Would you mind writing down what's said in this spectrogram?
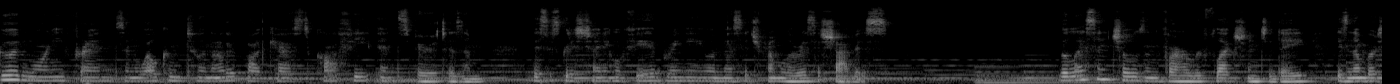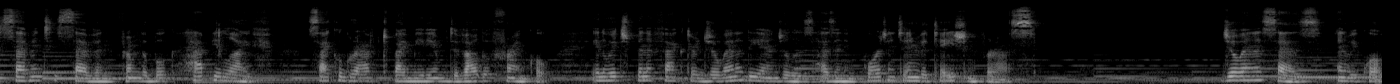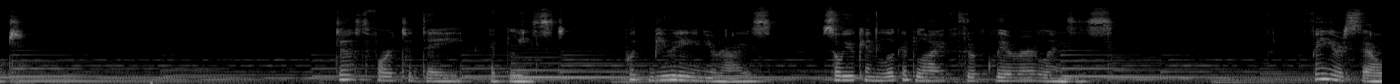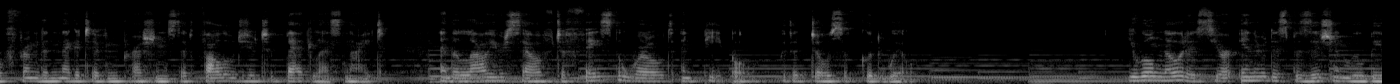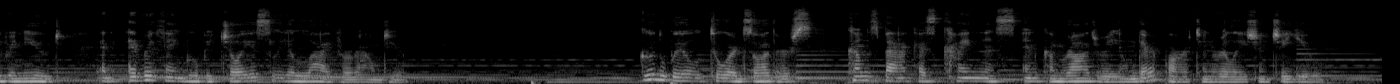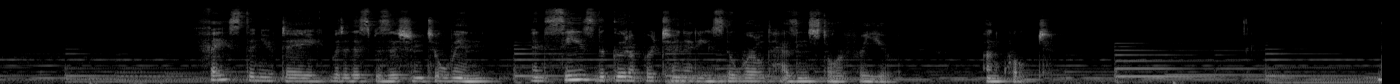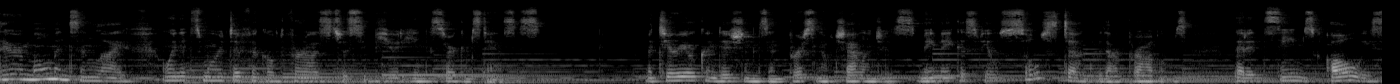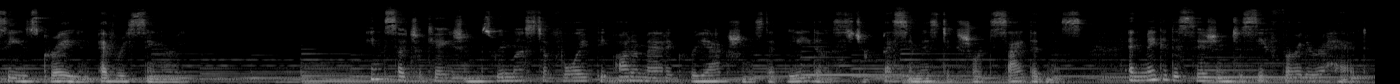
Good morning, friends, and welcome to another podcast, Coffee and Spiritism. This is Cristiane Ruffier bringing you a message from Larissa Chavez. The lesson chosen for our reflection today is number 77 from the book Happy Life, psychographed by medium Divaldo Franco, in which benefactor Joanna de Angelis has an important invitation for us. Joanna says, and we quote, just for today at least, put beauty in your eyes so you can look at life through clearer lenses. Free yourself from the negative impressions that followed you to bed last night and allow yourself to face the world and people with a dose of goodwill. You will notice your inner disposition will be renewed and everything will be joyously alive around you goodwill towards others comes back as kindness and camaraderie on their part in relation to you. Face the new day with a disposition to win and seize the good opportunities the world has in store for you. Unquote. There are moments in life when it's more difficult for us to see beauty in the circumstances. Material conditions and personal challenges may make us feel so stuck with our problems that it seems all we see is gray in every scenery. In such occasions, we must avoid the automatic reactions that lead us to pessimistic short sightedness and make a decision to see further ahead.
